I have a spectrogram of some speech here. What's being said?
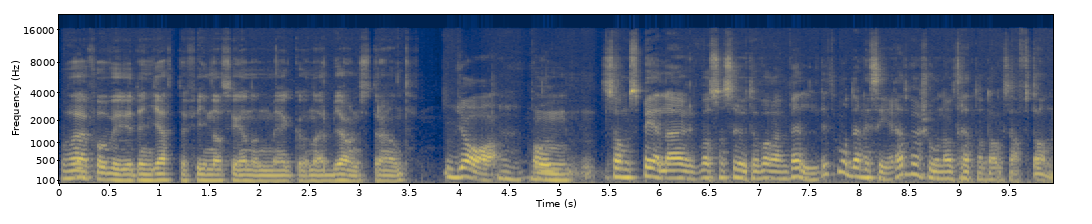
Och här får vi ju den jättefina scenen med Gunnar Björnstrand. Ja. Och, Mm. Som spelar vad som ser ut att vara en väldigt moderniserad version av 13-dagsafton.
